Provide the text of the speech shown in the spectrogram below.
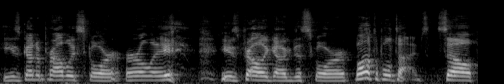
he's going to probably score early. he's probably going to score multiple times. So,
